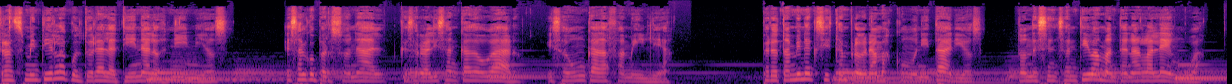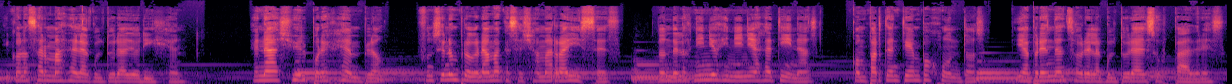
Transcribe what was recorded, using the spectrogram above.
Transmitir la cultura latina a los niños es algo personal que se realiza en cada hogar y según cada familia. Pero también existen programas comunitarios donde se incentiva a mantener la lengua y conocer más de la cultura de origen. En Asheville, por ejemplo, funciona un programa que se llama Raíces, donde los niños y niñas latinas comparten tiempo juntos y aprenden sobre la cultura de sus padres.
